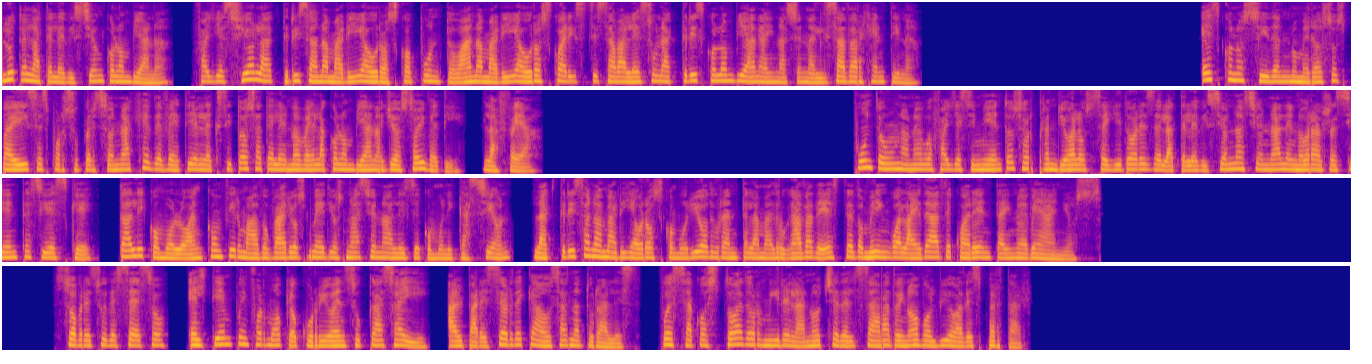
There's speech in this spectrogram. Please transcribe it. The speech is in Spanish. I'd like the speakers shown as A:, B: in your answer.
A: Luto en la televisión colombiana, falleció la actriz Ana María Orozco. Ana María Orozco Aristizabal es una actriz colombiana y nacionalizada argentina. Es conocida en numerosos países por su personaje de Betty en la exitosa telenovela colombiana Yo soy Betty, la fea. Punto un nuevo fallecimiento sorprendió a los seguidores de la televisión nacional en horas recientes y es que, tal y como lo han confirmado varios medios nacionales de comunicación, la actriz Ana María Orozco murió durante la madrugada de este domingo a la edad de 49 años. Sobre su deceso, el tiempo informó que ocurrió en su casa y, al parecer de causas naturales, pues se acostó a dormir en la noche del sábado y no volvió a despertar.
